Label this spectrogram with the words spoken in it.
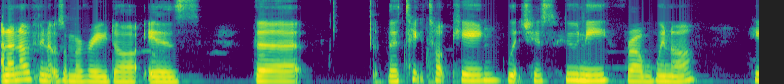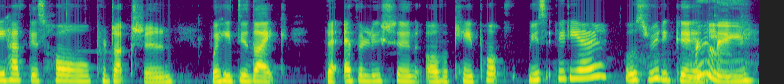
And another thing that was on my radar is the the TikTok king, which is Hooni from Winner. He had this whole production where he did like the evolution of a K-pop music video. It was really good. Really?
